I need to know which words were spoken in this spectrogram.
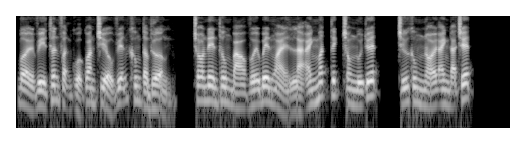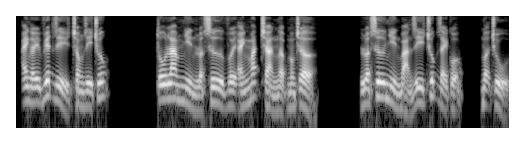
Bởi vì thân phận của quan triều viễn không tầm thường, cho nên thông báo với bên ngoài là anh mất tích trong núi tuyết, chứ không nói anh đã chết. Anh ấy viết gì trong di trúc tô lam nhìn luật sư với ánh mắt tràn ngập mong chờ. Luật sư nhìn bản di trúc dày cộm, mợ chủ,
